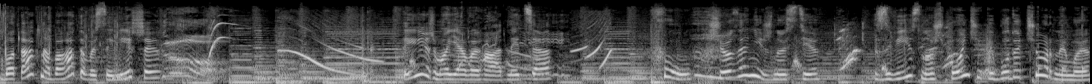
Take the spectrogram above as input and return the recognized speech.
бо так набагато веселіше. Ти ж моя вигадниця. Фу, що за ніжності. Звісно, ж, пончики будуть чорними.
